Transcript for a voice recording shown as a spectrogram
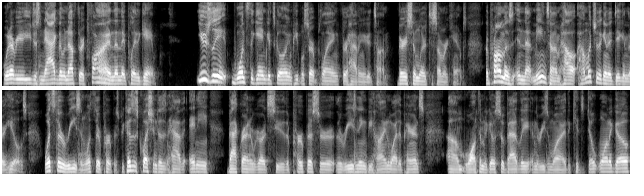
whatever, you, you just nag them enough, they're like, fine, then they play the game. Usually, once the game gets going and people start playing, they're having a good time. Very similar to summer camps. The problem is in that meantime, how how much are they going to dig in their heels? What's their reason? What's their purpose? Because this question doesn't have any background in regards to the purpose or the reasoning behind why the parents um, want them to go so badly and the reason why the kids don't want to go.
